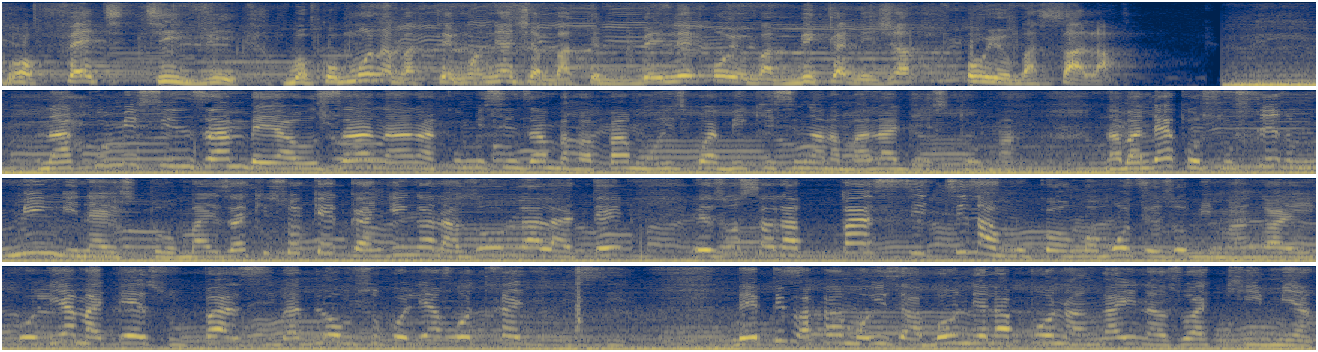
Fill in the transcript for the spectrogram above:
prophète tv bokomona batémoignage ya bato ebele oyo babika deja oyo basala nakumisi nzambe ya ozana nakumisi nzambe ya papa moïse mpo abikisi nga na maladi estoma na bandaki kosouffrir mingi na estoma ezalaki soki ekangi nga nazolala te ezosala mpasi ntina mokongo moto ezobima ngai. Kolia madesu mpasi babilo mosusu kolia yango très difficile. Depuis papa moïse abondela mpo na ngai nazwa kimia.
